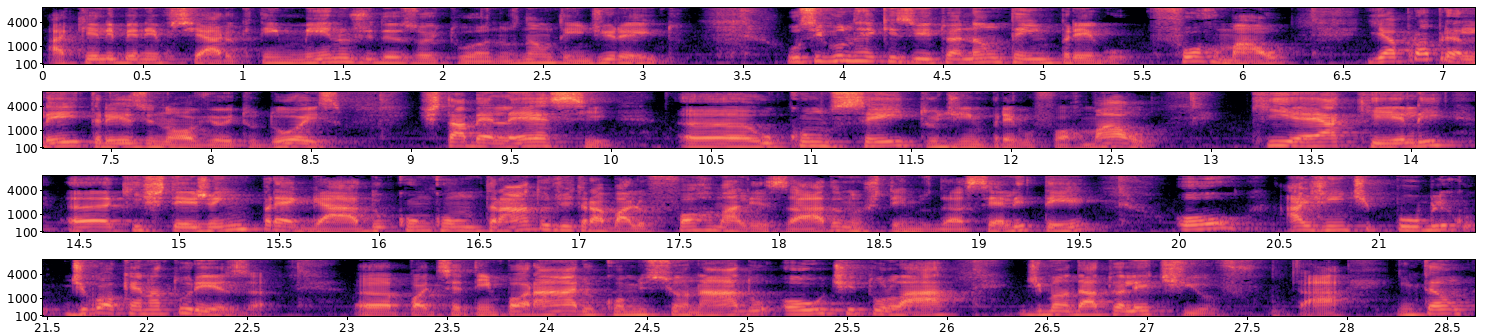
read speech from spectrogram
aquele beneficiário que tem menos de 18 anos não tem direito. O segundo requisito é não ter emprego formal, e a própria Lei 13982 estabelece uh, o conceito de emprego formal, que é aquele uh, que esteja empregado com contrato de trabalho formalizado nos termos da CLT ou agente público de qualquer natureza. Uh, pode ser temporário, comissionado ou titular de mandato eletivo. Tá? Então,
